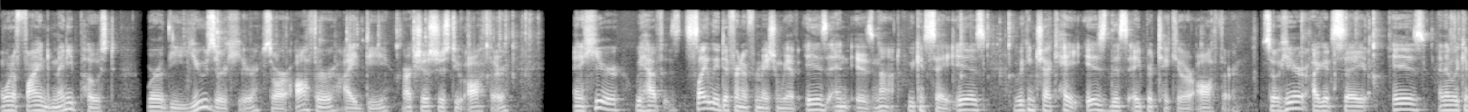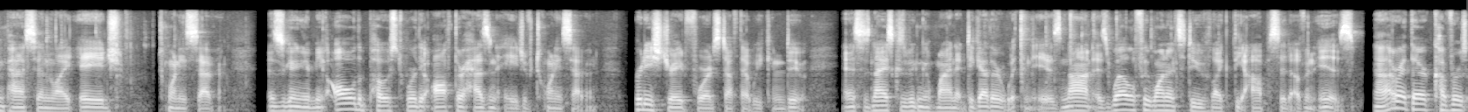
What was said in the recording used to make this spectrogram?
I want to find many posts where the user here, so our author ID, or actually let's just do author, and here we have slightly different information. We have is and is not. We can say is, we can check, hey, is this a particular author? So here I could say is, and then we can pass in like age 27. This is going to give me all the posts where the author has an age of 27. Pretty straightforward stuff that we can do. And this is nice because we can combine it together with an is not as well if we wanted to do like the opposite of an is. Now that right there covers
